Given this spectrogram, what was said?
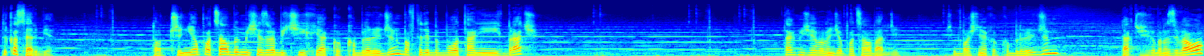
Tylko Serbię. to czy nie opłacałoby mi się zrobić ich jako Cobble Region, bo wtedy by było taniej ich brać? Tak mi się chyba będzie opłacało bardziej. Czyli Bośnia jako Cobble Region? Tak to się chyba nazywało?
